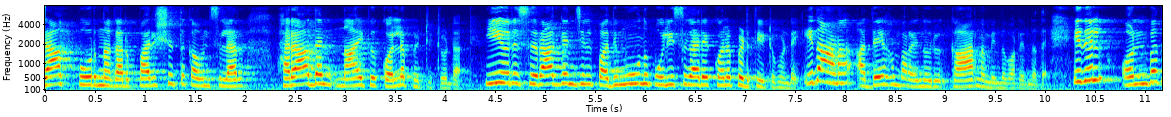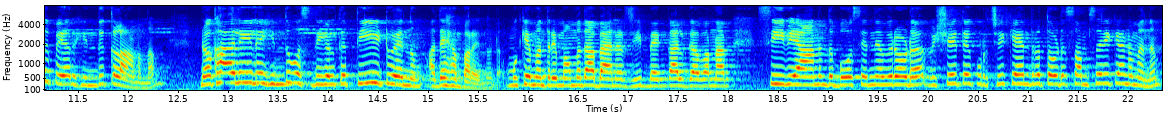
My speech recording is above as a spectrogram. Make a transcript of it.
രാഗ്പൂർ നഗർ പരിഷത്ത് കൗൺസിലർ ഹരാദൻ നായിക് കൊല്ലപ്പെട്ടിട്ടുണ്ട്. ഈ ഒരു സിറാഗഞ്ചിൽ പതിമൂന്ന് പോലീസുകാരെ കൊലപ്പെടുത്തിയിട്ടുമുണ്ട്. ഇതാണ് അദ്ദേഹം പറയുന്ന ഒരു കാരണം എന്ന് പറയുന്നത്. ഇതിൽ ഒൻപത് പേർ ഹിന്ദുക്കളാണെന്നും നൊഖാലിയിലെ ഹിന്ദു വസതികൾക്ക് തീയിട്ടു എന്നും അദ്ദേഹം പറയുന്നുണ്ട്. മുഖ്യമന്ത്രി Mamata Banerjee Bengal governor C V Anand Bose എന്നിവരോട് വിഷയത്തെക്കുറിച്ച് കേന്ദ്രത്തോട് സംസാരിക്കണമെന്നും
